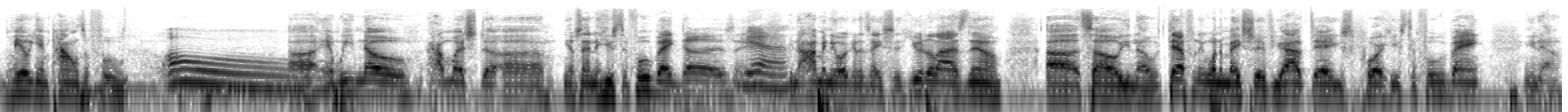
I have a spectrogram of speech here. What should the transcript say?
million pounds of food. Oh, Uh, and we know how much the uh, you know what I'm saying the Houston Food Bank does, and Yeah. you know how many organizations utilize them. Uh, so you know definitely want to make sure if you're out there you support Houston Food Bank. You know,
